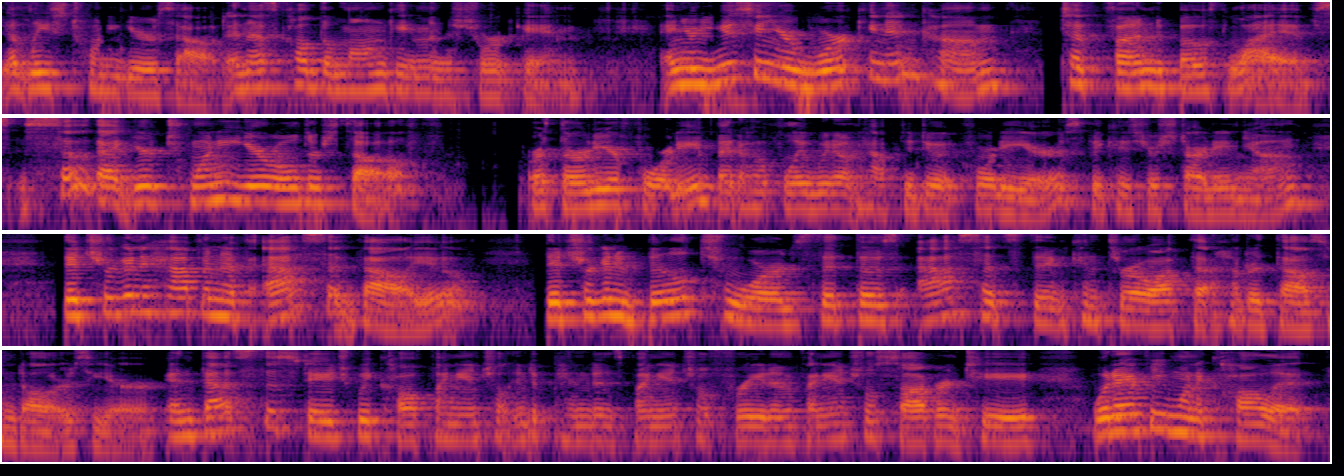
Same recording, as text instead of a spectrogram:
at least 20 years out. And that's called the long game and the short game. And you're using your working income to fund both lives so that your 20 year older self or 30 or 40, but hopefully we don't have to do it 40 years because you're starting young, that you're going to have enough asset value that you're going to build towards that those assets then can throw off that $100,000 a year. And that's the stage we call financial independence, financial freedom, financial sovereignty, whatever you want to call it.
